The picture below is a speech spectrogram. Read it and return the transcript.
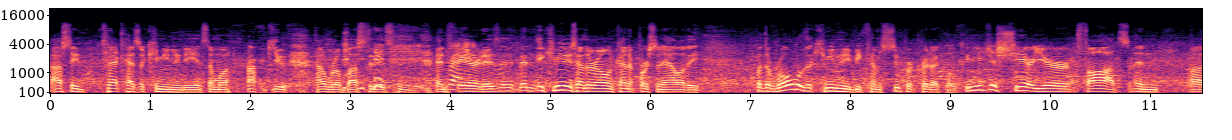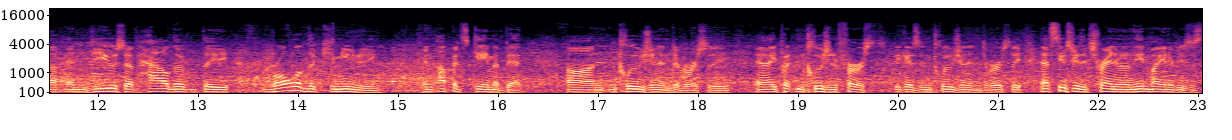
Obviously, tech has a community, and some will argue how robust it is and, and fair it is. And, and communities have their own kind of personality. But the role of the community becomes super critical. Can you just share your thoughts and uh, and views of how the the role of the community can up its game a bit on inclusion and diversity. And I put inclusion first, because inclusion and diversity, that seems to be the trend in my interviews, is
